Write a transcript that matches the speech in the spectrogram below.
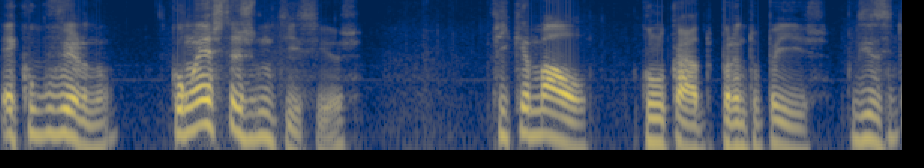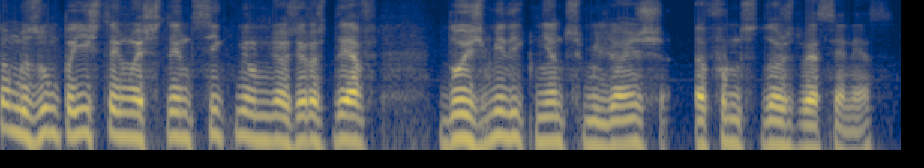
É que o Governo, com estas notícias, fica mal colocado perante o país. Diz assim, então, mas um país tem um excedente de 5 mil milhões de euros, deve 2.500 milhões a fornecedores do SNS?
